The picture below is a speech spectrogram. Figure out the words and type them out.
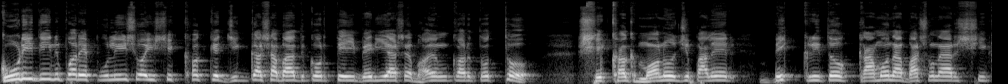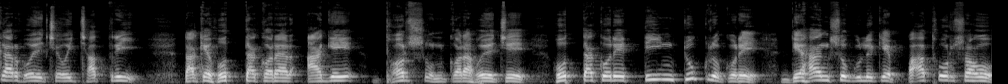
কুড়ি দিন পরে পুলিশ ওই শিক্ষককে জিজ্ঞাসাবাদ করতেই বেরিয়ে আসে ভয়ঙ্কর তথ্য। শিক্ষক মনোজ পালের বিকৃত কামনা বাসনার শিকার হয়েছে ওই ছাত্রী। তাকে হত্যা করার আগে ধর্ষণ করা হয়েছে। হত্যা করে তিন টুকরো করে দেহাংশগুলিকে পাথর সহ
